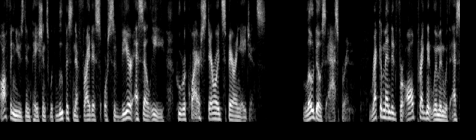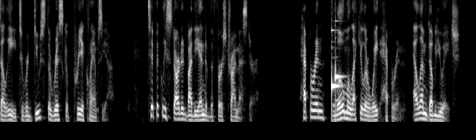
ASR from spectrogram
often used in patients with lupus nephritis or severe SLE who require steroid-sparing agents. Low-dose aspirin, recommended for all pregnant women with SLE to reduce the risk of preeclampsia, typically started by the end of the first trimester. Heparin, low molecular weight heparin, LMWH,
